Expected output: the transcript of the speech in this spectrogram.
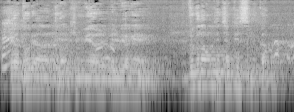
네. 제가 노래하는 동안 김무열 일병의 물구나무 괜찮겠습니까?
